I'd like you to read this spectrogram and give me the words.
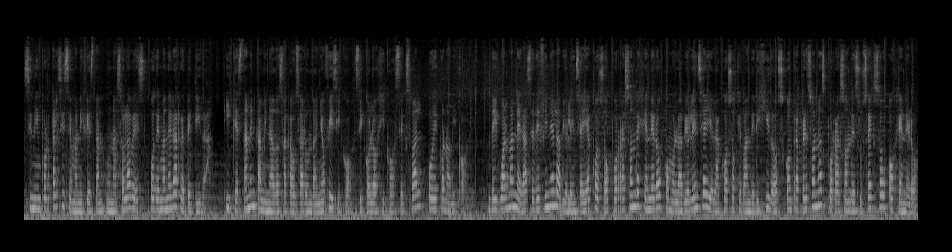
sin importar si se manifiestan una sola vez o de manera repetida, y que están encaminados a causar un daño físico, psicológico, sexual o económico. De igual manera, se define la violencia y acoso por razón de género como la violencia y el acoso que van dirigidos contra personas por razón de su sexo o género,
